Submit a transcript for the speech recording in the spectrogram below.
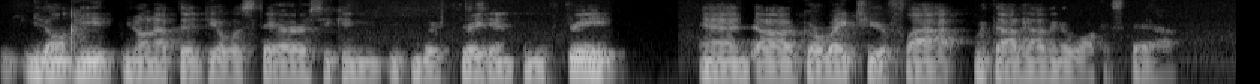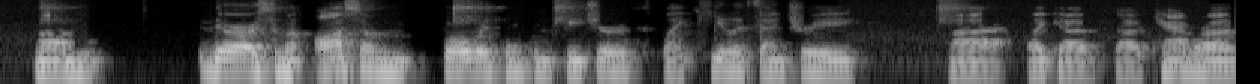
you don't need you don't have to deal with stairs. You can you can go straight in from the street and uh, go right to your flat without having to walk a stair. Um, there are some awesome forward-thinking features like keyless entry, uh, like a, a, camera,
